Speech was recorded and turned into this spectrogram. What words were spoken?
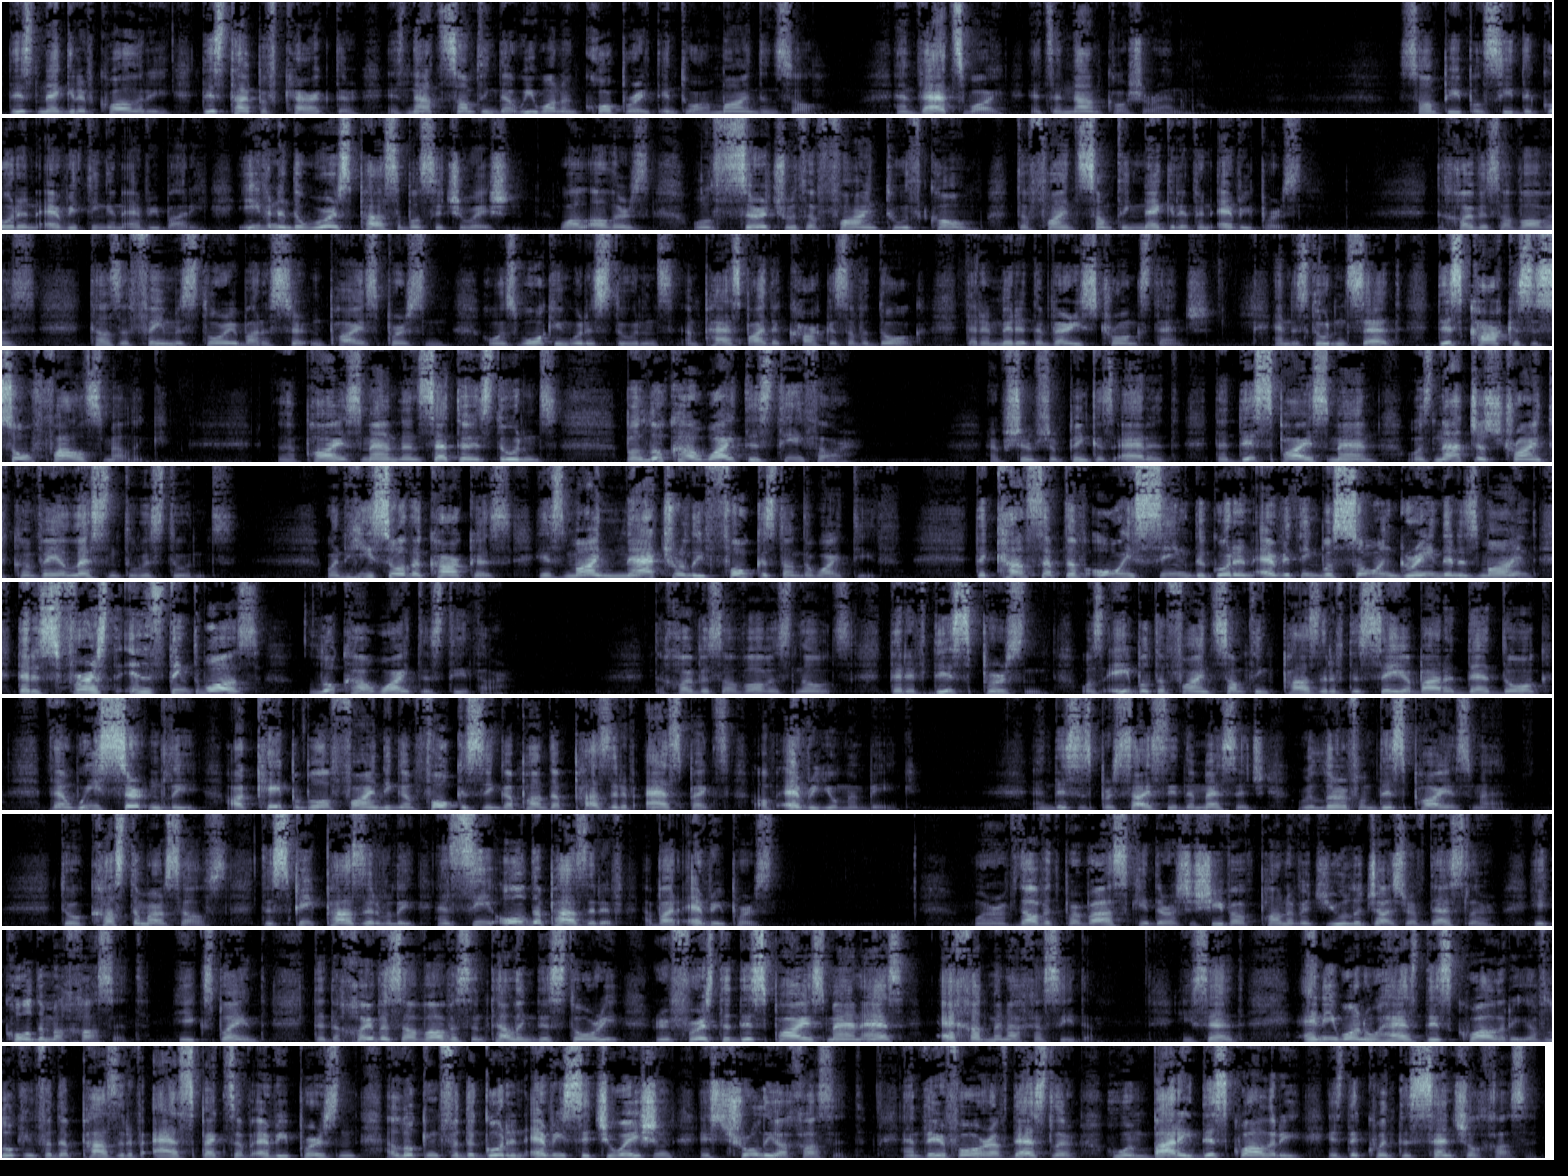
This negative quality, this type of character, is not something that we want to incorporate into our mind and soul. And that's why it's a non kosher animal. Some people see the good in everything and everybody, even in the worst possible situation, while others will search with a fine tooth comb to find something negative in every person. The Chovos HaLevavos tells a famous story about a certain pious person who was walking with his students and passed by the carcass of a dog that emitted a very strong stench. And the student said, This carcass is so foul smelling. The pious man then said to his students, but look how white his teeth are. Reb Shimshon Pinkus added that this pious man was not just trying to convey a lesson to his students. When he saw the carcass, his mind naturally focused on the white teeth. The concept of always seeing the good in everything was so ingrained in his mind that his first instinct was, look how white his teeth are. The Chovos HaLevavos notes that if this person was able to find something positive to say about a dead dog, then we certainly are capable of finding and focusing upon the positive aspects of every human being. And this is precisely the message we learn from this pious man. To accustom ourselves to speak positively and see all the positive about every person. When Rav David Povarsky, the Rosh Yeshiva of Panovich, eulogized Rav Dessler, he called him a chassid. He explained that the Chovos HaLevavos in telling this story refers to this pious man as Echad Men HaChasidim. He said, anyone who has this quality of looking for the positive aspects of every person and looking for the good in every situation is truly a chassid. And therefore, Rav Dessler, who embodied this quality, is the quintessential chassid.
